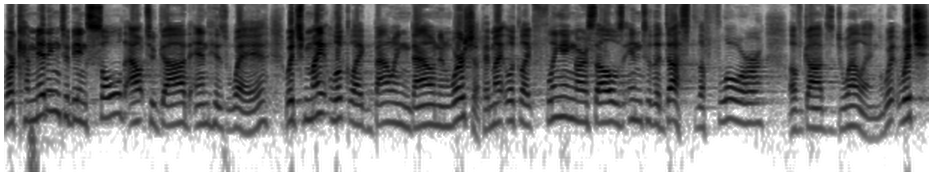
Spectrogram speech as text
we're committing to being sold out to God and His way, which might look like bowing down in worship. It might look like flinging ourselves into the dust, the floor of God's dwelling, which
